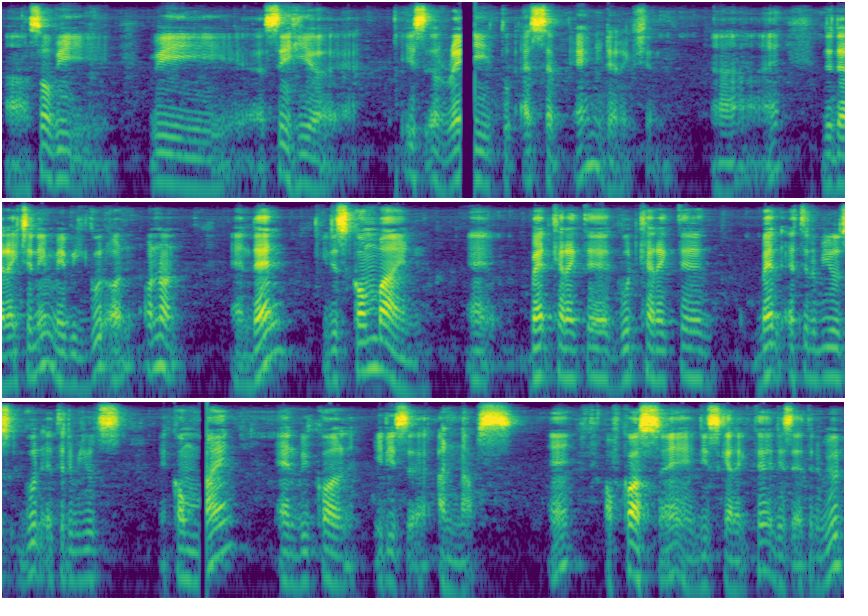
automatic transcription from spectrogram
Uh, so we we say here is ready to accept any direction. Uh, eh? the direction name may be good or, or not. And then it is combined eh? bad character good character bad attributes good attributes eh? combined and we call it is uh, an-nafs eh? of course eh? this character this attribute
